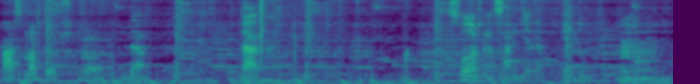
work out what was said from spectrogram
А, смарт вообще? Ну, Да. Так. Сложно, на самом деле, я думаю. мгм.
